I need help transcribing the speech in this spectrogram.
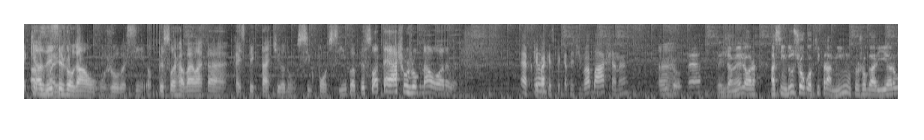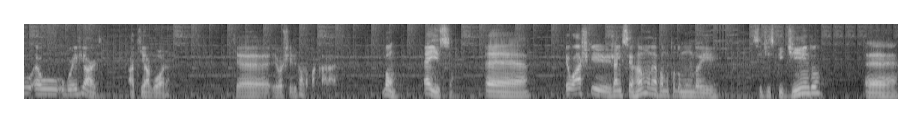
é que Ah, às vezes mas- você jogar um, um jogo assim, a pessoa já vai lá com a, com a expectativa de um 5.5, a pessoa até acha o jogo da hora, velho. É, porque É. vai com a expectativa baixa, né? Ah, O jogo. É. Aí já melhora. Assim, dos jogos aqui, pra mim, o que eu jogaria era o, é o, o Graveyard. Aqui agora. Que é. Eu achei ele da hora pra caralho. Bom, é isso. É, eu acho que já encerramos, né? Vamos todo mundo aí se despedindo. É,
